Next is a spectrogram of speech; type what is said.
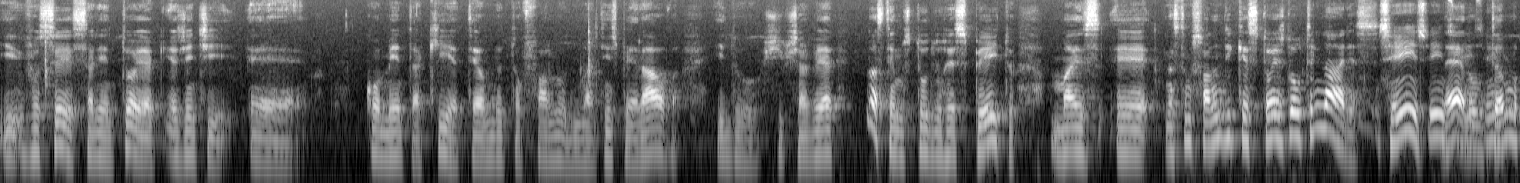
E você salientou, a gente é, comenta aqui, até o Milton falou do Martins Peralva e do Chico Xavier, nós temos todo o respeito, mas é, nós estamos falando de questões doutrinárias. Sim, sim. Né? sim não sim. estamos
